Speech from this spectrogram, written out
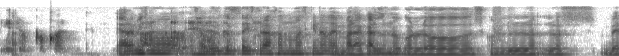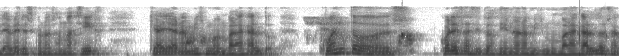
Y es un poco el, Ahora mismo, o sea, vosotros estáis trabajando más que nada en Baracaldo, ¿no? Con los, con los bereberes, con los amasig que hay ahora mismo en Baracaldo. ¿Cuántos, cuál es la situación ahora mismo en Baracaldo? O sea,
